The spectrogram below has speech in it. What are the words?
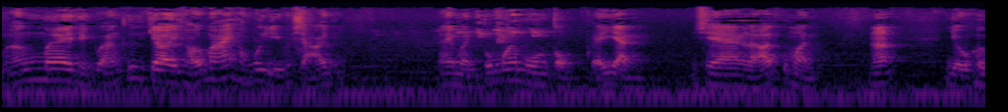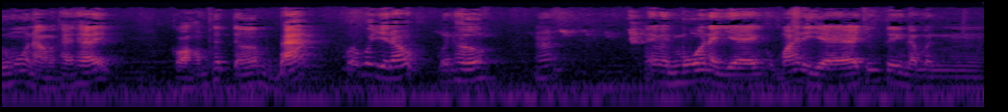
Bạn mê thì các bạn cứ chơi thoải mái, không có gì phải sợ. Đây mình cũng mới mua cục để dành xe lỡ của mình, đó. Dù hư món nào mà thay thế, còn không thích nữa mình bán có có gì đâu, bình thường, đó. Đây mình mua này về, cục máy đi về, trước tiên là mình,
